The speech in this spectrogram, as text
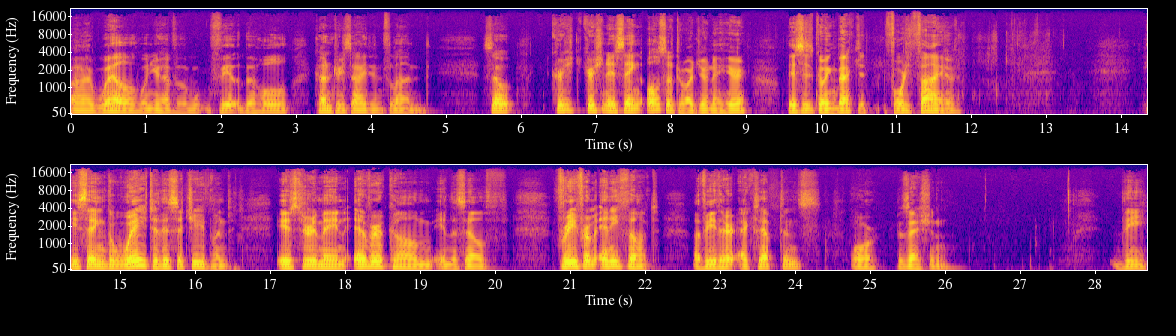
uh, well when you have the whole countryside in flood. So Krishna is saying also to Arjuna here, this is going back to 45. He's saying the way to this achievement is to remain ever calm in the self, free from any thought of either acceptance or possession. The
